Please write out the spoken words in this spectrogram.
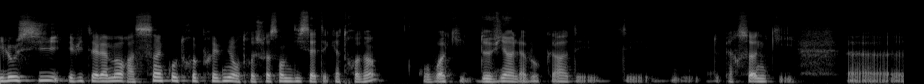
il aussi évité la mort à cinq autres prévenus entre 77 et 80. On voit qu'il devient l'avocat des, de personnes qui, euh,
